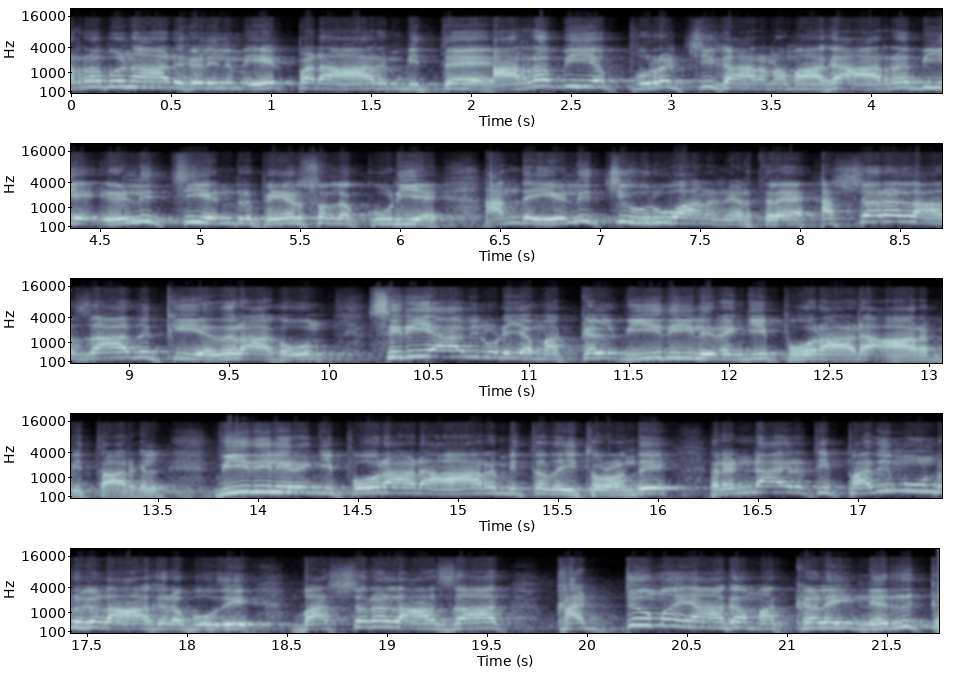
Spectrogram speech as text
அரபு நாடுகளிலும் ஏற்பட ஆரம்பித்த அரபிய புரட்சி காரணமாக அரபிய எழுச்சி என்று பெயர் சொல்லக்கூடிய அந்த எழுச்சி உருவான நேரத்தில் அஷர் அல் அசாதுக்கு எதிராகவும் சிரியாவினுடைய மக்கள் வீதியில் இறங்கி போராட ஆரம்பித்தார்கள். வீதியில் இறங்கி போராட ஆரம்பித்ததை தொடர்ந்து ரெண்டாயிரத்தி பதிமூன்றுகள் ஆகிற போது பஷரல் ஆசாத் கடுமையாக மக்களை நெருக்க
